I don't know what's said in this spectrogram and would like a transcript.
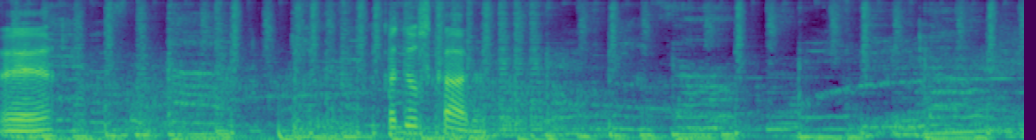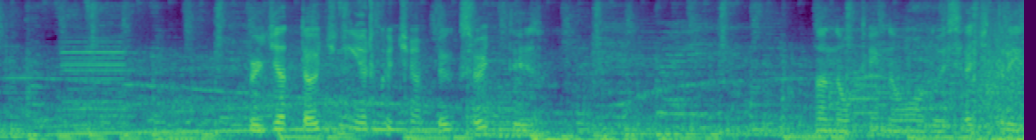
É. Cadê os caras? Perdi até o dinheiro que eu tinha pego, certeza. Ah não, tem não, ó, 273.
